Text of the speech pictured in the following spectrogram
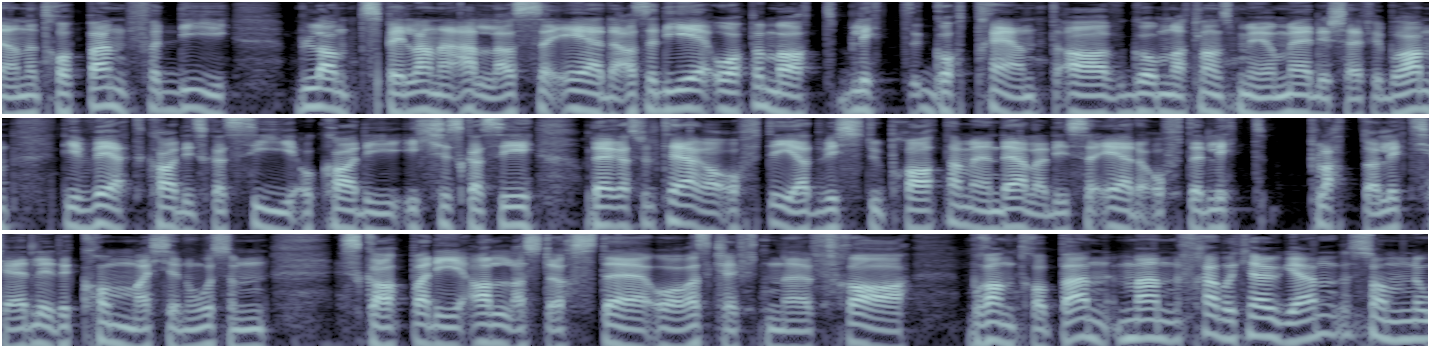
denne troppen, fordi blant spillerne ellers så er det Altså, de er åpenbart blitt godt trent av Gorm Natlandsmyr, mediesjef i Brann. De vet hva de skal si, og hva de ikke skal si. Og det resulterer ofte i at hvis du prater med en del av de, så er det ofte litt platt og litt kjedelig. Det kommer ikke noe som skaper de aller største overskriftene fra Branntroppen. Men Fredrik Haugen, som nå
